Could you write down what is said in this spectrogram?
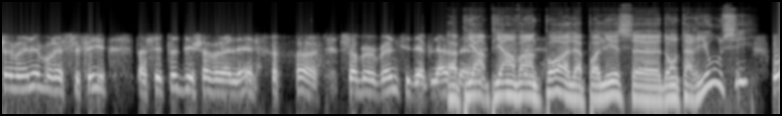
Chevrolet pourrait suffire. Parce que c'est tous des Chevrolets là, Suburban qui déplacent. Ah, puis, euh, en, puis en vendent pas à la police euh, d'Ontario aussi? oui,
